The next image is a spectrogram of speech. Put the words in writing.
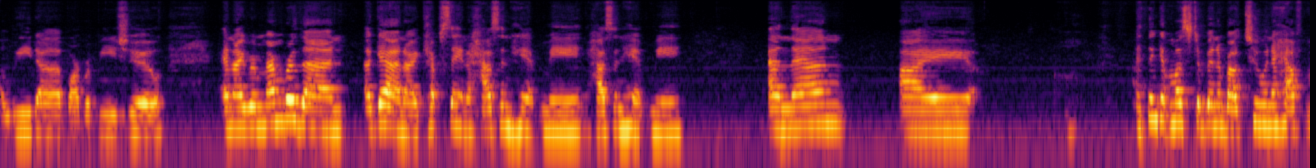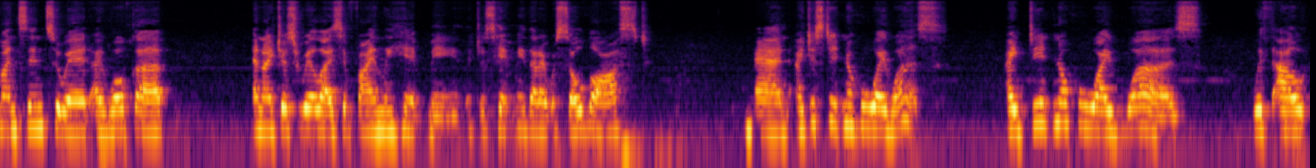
Alita, Barbara Bijou. And I remember then, again, I kept saying, it hasn't hit me, hasn't hit me. And then I I think it must have been about two and a half months into it. I woke up and I just realized it finally hit me. It just hit me that I was so lost and I just didn't know who I was. I didn't know who I was without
